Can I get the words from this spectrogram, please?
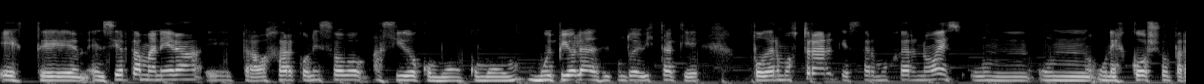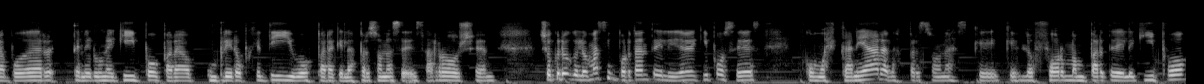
este, en cierta manera eh, trabajar con eso ha sido como, como muy piola desde el punto de vista que poder mostrar que ser mujer no es un, un, escollo para poder tener un equipo, para cumplir objetivos, para que las personas se desarrollen. Yo creo que lo más importante de liderar equipos es como escanear a las personas que, que lo forman parte del equipo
